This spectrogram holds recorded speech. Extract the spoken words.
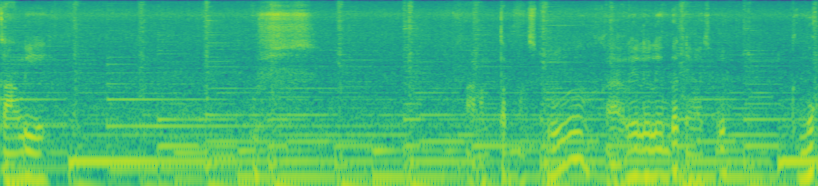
kali lele lembat ya mas bro gemuk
